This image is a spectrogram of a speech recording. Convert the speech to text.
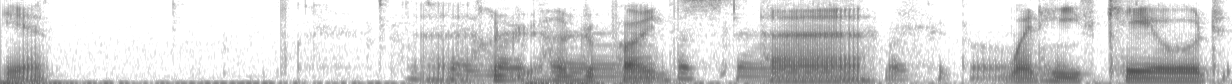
Yeah. Uh, 100 100 verified, points, but, uh, most When he's KO'd,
